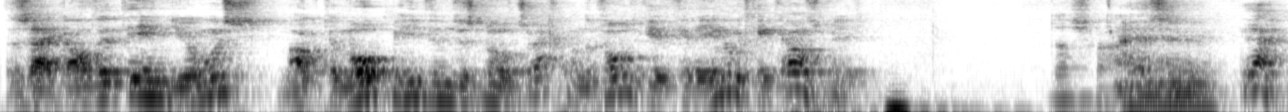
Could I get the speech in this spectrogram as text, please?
Dan zeg ik altijd tegen jongens, maak hem open, giet hem dus nooit weg, want de volgende keer krijg je nooit geen kans meer. Dat is waar. Ja. Ja.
